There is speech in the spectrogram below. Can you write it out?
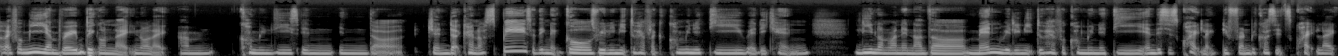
like for me, I'm very big on like, you know, like um communities in in the gendered kind of space. I think that girls really need to have like a community where they can lean on one another. Men really need to have a community. And this is quite like different because it's quite like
